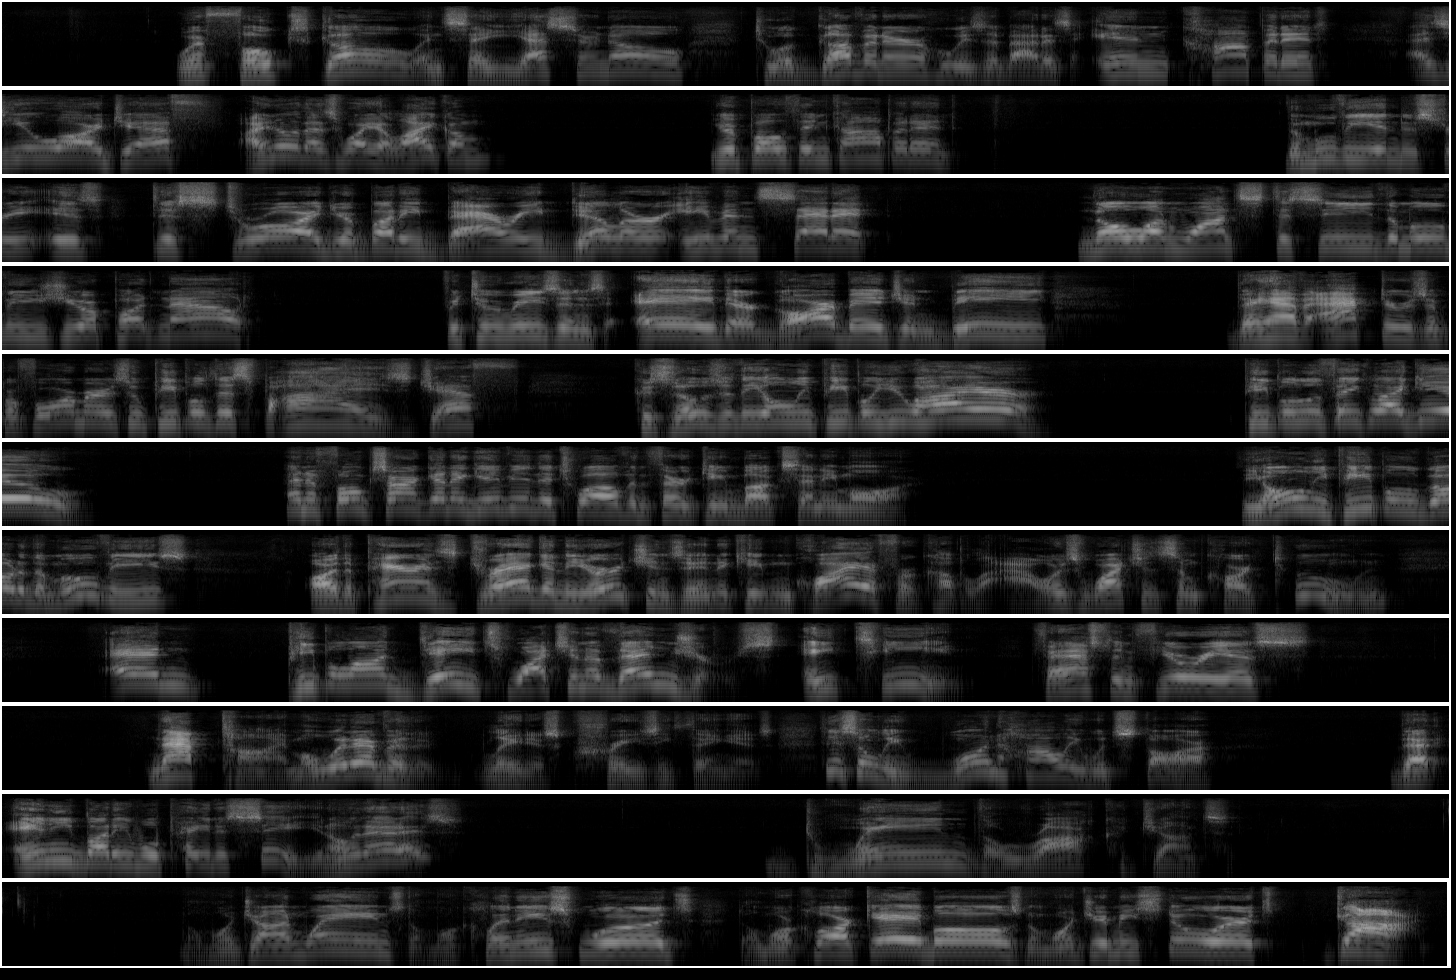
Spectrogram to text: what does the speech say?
where folks go and say yes or no to a governor who is about as incompetent as you are, Jeff. I know that's why you like him. You're both incompetent. The movie industry is destroyed. Your buddy Barry Diller even said it. No one wants to see the movies you're putting out for two reasons. A, they're garbage, and B, they have actors and performers who people despise, Jeff, because those are the only people you hire. People who think like you. And the folks aren't going to give you the 12 and 13 bucks anymore. The only people who go to the movies are the parents dragging the urchins in to keep them quiet for a couple of hours, watching some cartoon, and people on dates watching Avengers 18, Fast and Furious nap time, or whatever the latest crazy thing is. There's only one Hollywood star that anybody will pay to see. You know who that is? Dwayne The Rock Johnson. No more John Waynes, no more Clint Eastwoods, no more Clark Gables, no more Jimmy Stewarts. Gone.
